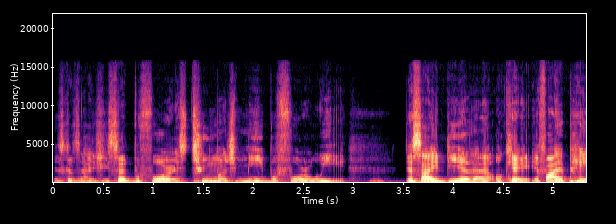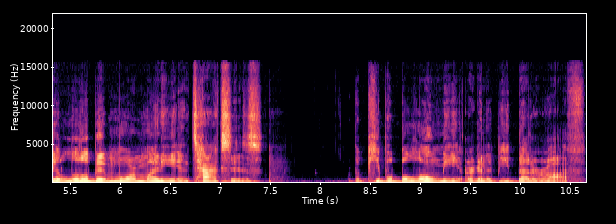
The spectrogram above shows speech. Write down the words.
is because, as you said before, it's too much me before we. This idea that, okay, if I pay a little bit more money in taxes, the people below me are going to be better off,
